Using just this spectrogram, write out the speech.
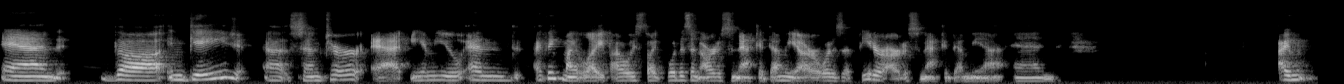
And the Engage uh, Center at EMU, and I think my life, I always like, what is an artist in academia or what is a theater artist in academia? And I'm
